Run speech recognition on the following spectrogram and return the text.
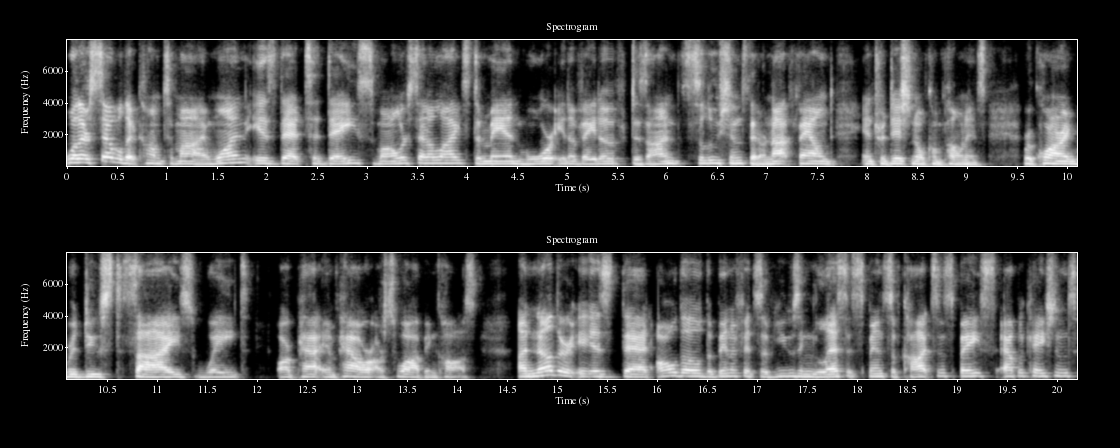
Well, there's several that come to mind. One is that today's smaller satellites demand more innovative design solutions that are not found in traditional components, requiring reduced size, weight, or and power or swapping costs. Another is that although the benefits of using less expensive COTS in space applications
